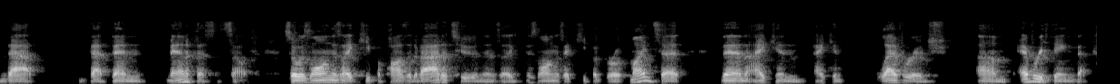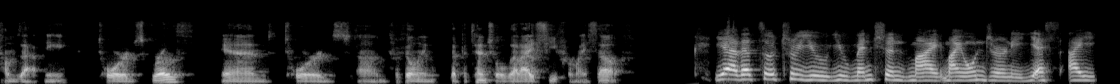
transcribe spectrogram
that that then manifests itself so as long as i keep a positive attitude and as, I, as long as i keep a growth mindset then i can i can leverage um, everything that comes at me towards growth and towards um, fulfilling the potential that I see for myself. Yeah, that's so true. You you mentioned my my own journey. Yes, I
